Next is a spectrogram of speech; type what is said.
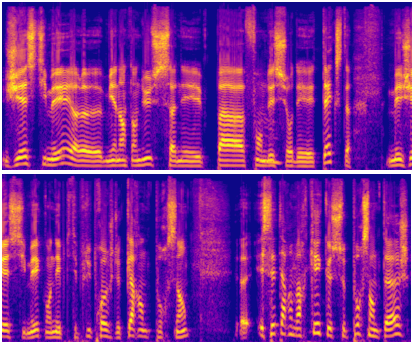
j'ai estimé, euh, bien entendu, ça n'est pas fondé mmh. sur des textes, mais j'ai estimé qu'on était plus proche de 40%. Euh, et c'est à remarquer que ce pourcentage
